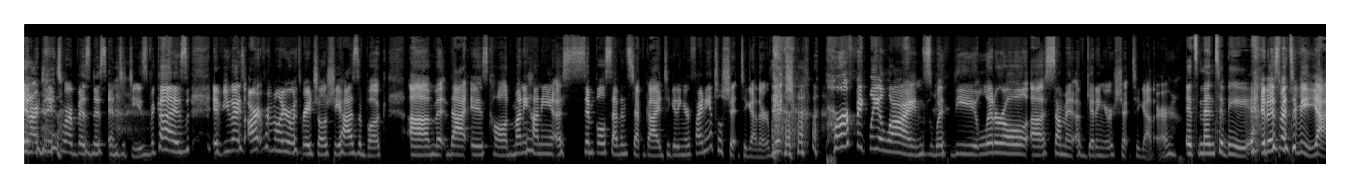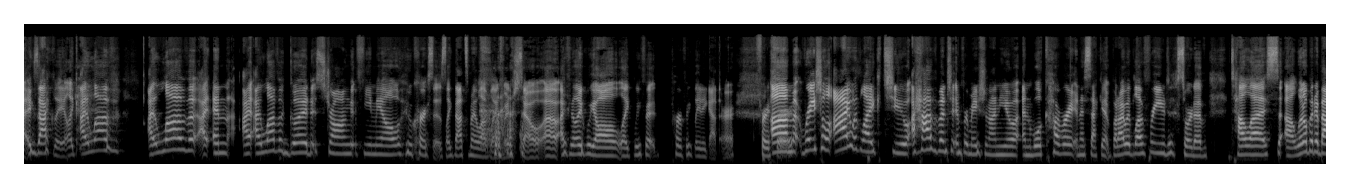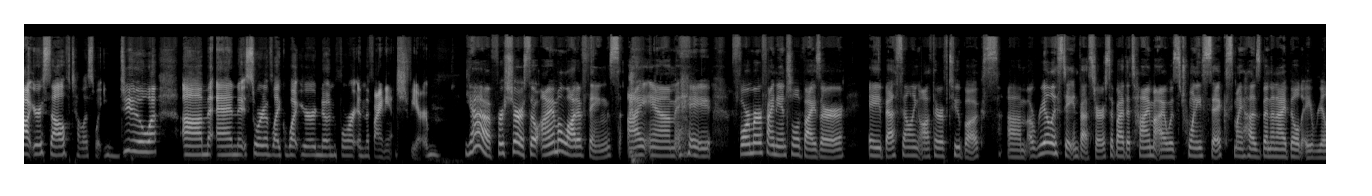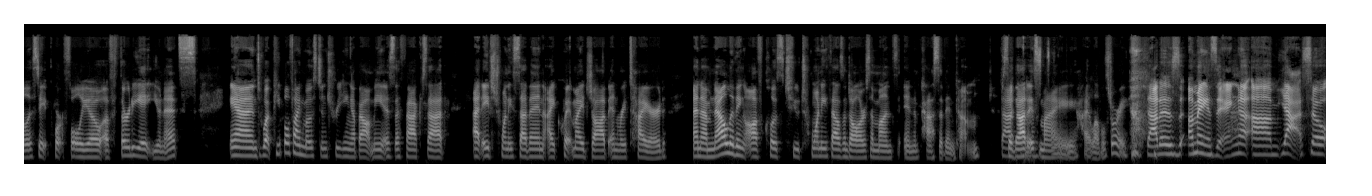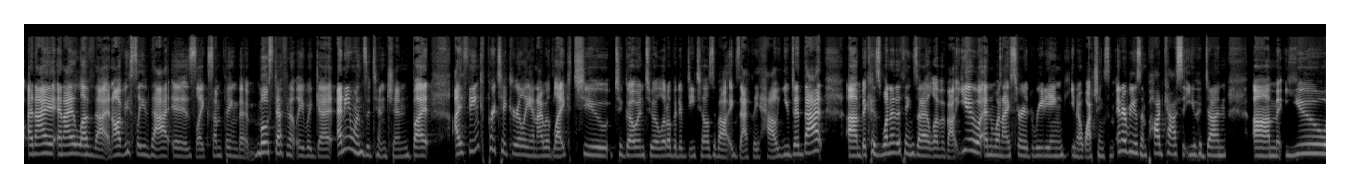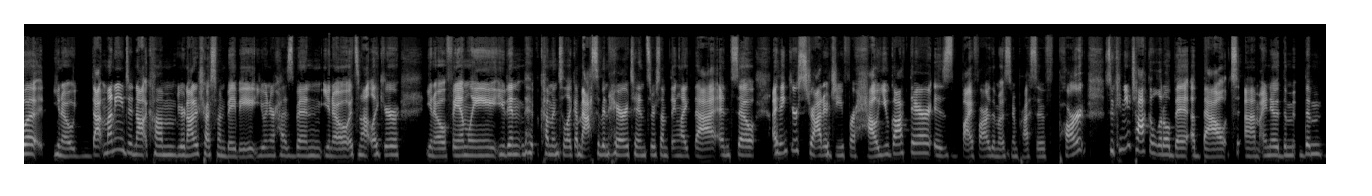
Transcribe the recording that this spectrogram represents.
in our into our business entities. Because if you guys aren't familiar with Rachel, she has a book um, that is called Money Honey: A Simple Seven Step Guide to Getting Your Financial Shit Together, which perfectly aligns with the literal uh, summit of getting your shit together. it's meant to be. It is meant to be. Yeah, exactly. Like I love I love I, and I, I love a good strong female who curses. Like that's my love language. so uh, I feel like we all like we fit perfectly together. For sure. Um, Rachel, I would like to. I have a bunch of information on you, and we'll cover it in a second. But I would love for you to sort of tell us a little bit about yourself. Tell us what you do, um, and sort of like what you're known for in the finance sphere. yeah, for sure. So I'm a lot of things. I am a former financial advisor, a best-selling author of two books, um, a real estate investor. So by the time I was 26, my husband and I built a real estate portfolio of 38 units. And what people find most intriguing about me is the fact that at age 27, I quit my job and retired. And I'm now living off close to $20,000 a month in passive income. So that is, my high level story. that is amazing um yeah so and i and i love that and obviously that is like something that most definitely would get anyone's attention but i think particularly and i would like to to go into a little bit of details about exactly how you did that um, because one of the things that i love about you and when i started reading you know watching some interviews and podcasts that you had done um you you know that money did not come you're not a trust fund baby you and your husband you know it's not like you're you know family you didn't come into like a massive inheritance or something like that. And so i think your strategy for how you got there is by far the most impressive part. So can you talk a little bit about um, i know the the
